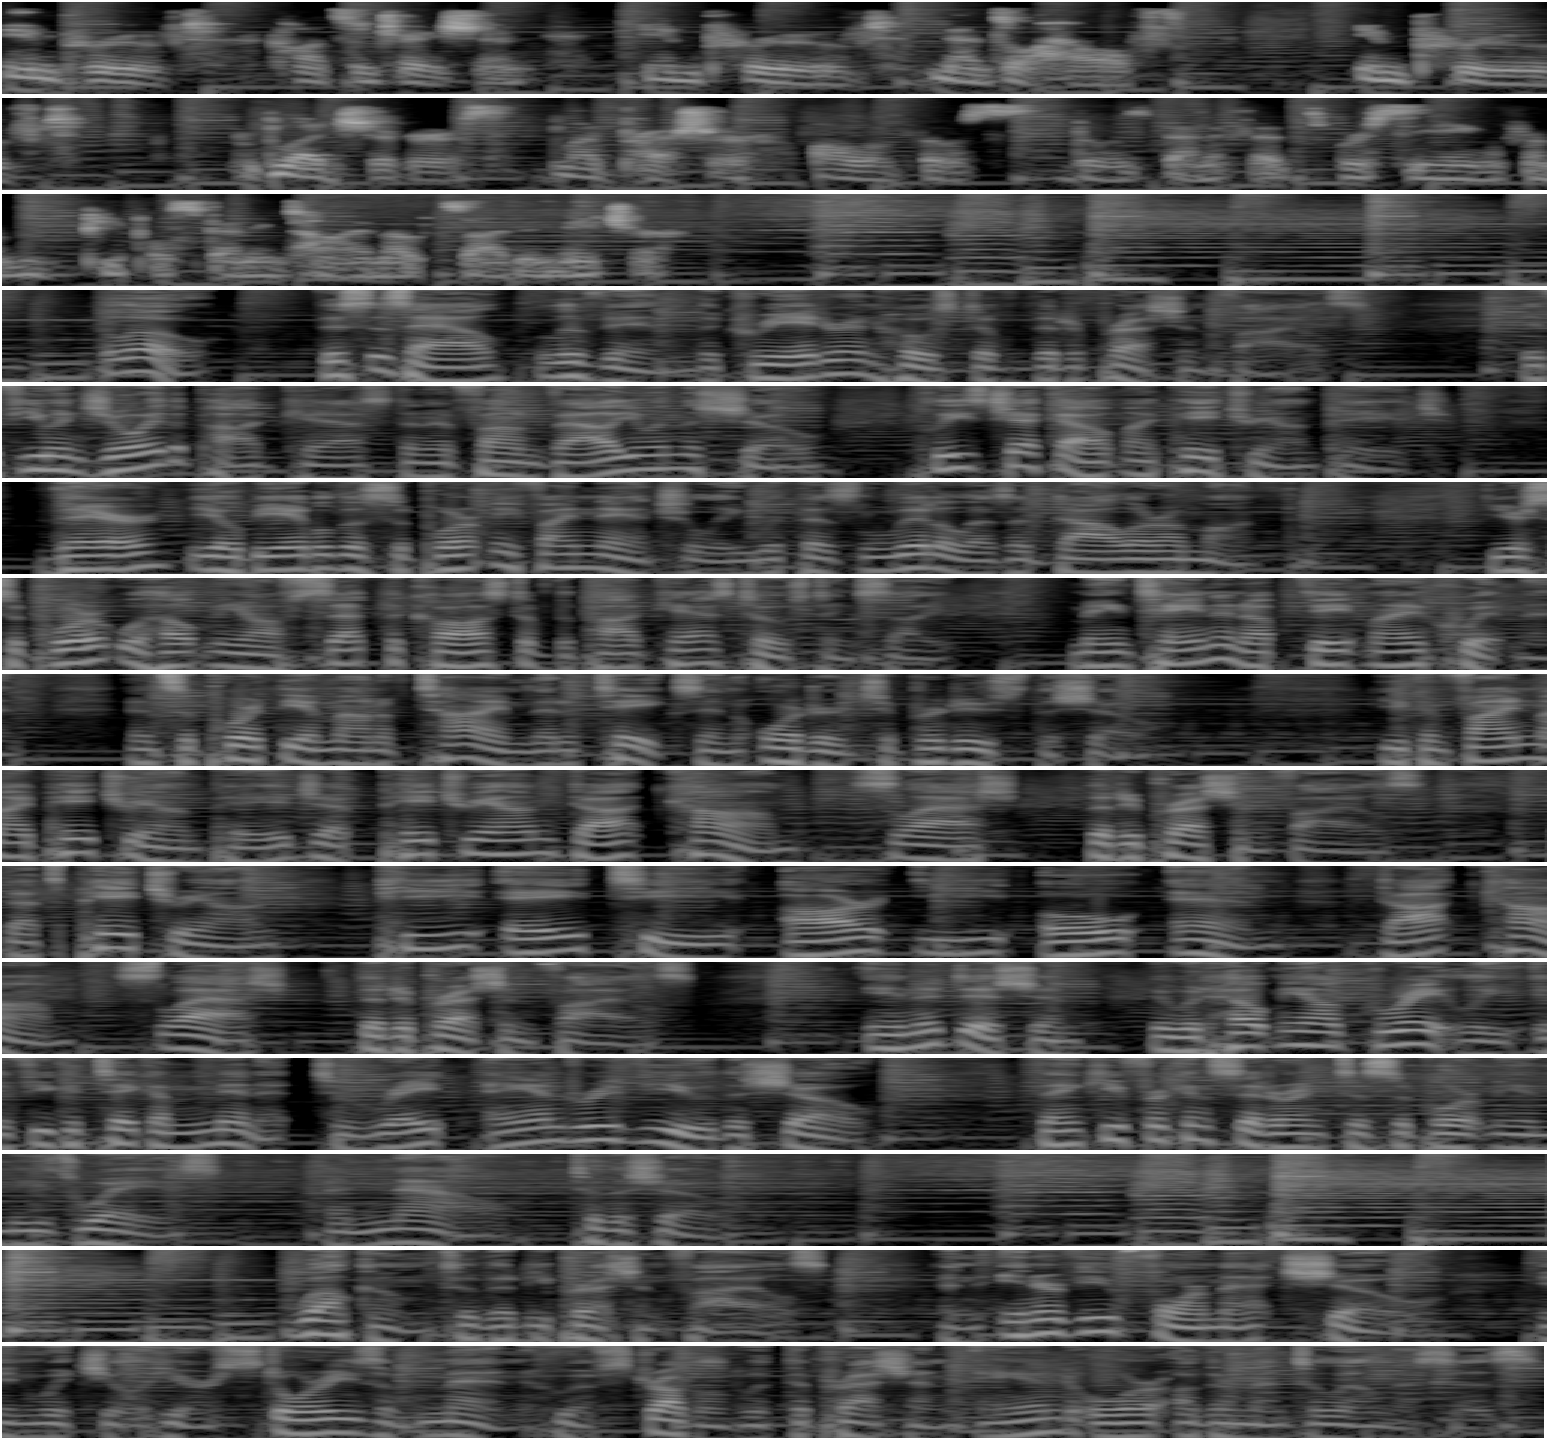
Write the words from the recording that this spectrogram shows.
improved concentration, improved mental health, improved blood sugars, blood pressure, all of those those benefits we're seeing from people spending time outside in nature. Hello, this is Al Levin, the creator and host of The Depression Files. If you enjoy the podcast and have found value in the show, please check out my Patreon page. There, you'll be able to support me financially with as little as a dollar a month. Your support will help me offset the cost of the podcast hosting site, maintain and update my equipment, and support the amount of time that it takes in order to produce the show. You can find my Patreon page at patreon.com slash the depression files. That's Patreon, P-A-T-R-E-O-N dot com slash the depression files. In addition, it would help me out greatly if you could take a minute to rate and review the show. Thank you for considering to support me in these ways. And now to the show. Welcome to the Depression Files, an interview format show in which you'll hear stories of men who have struggled with depression and or other mental illnesses.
